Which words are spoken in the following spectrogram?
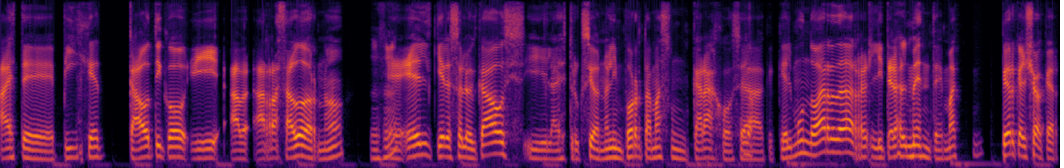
a este Pinhead caótico y a- arrasador, ¿no? Eh, él quiere solo el caos y la destrucción, no le importa más un carajo. O sea, que, que el mundo arda re- literalmente, más peor que el Joker.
